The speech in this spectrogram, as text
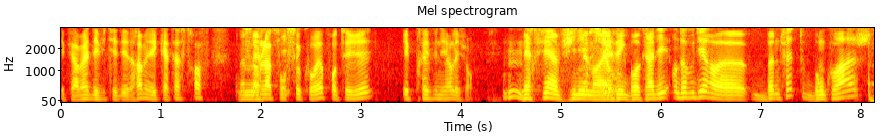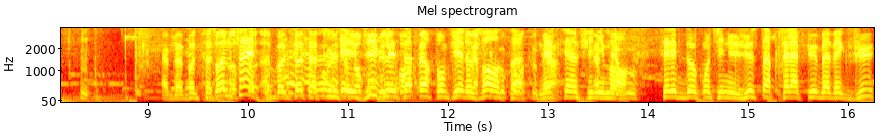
et permettent d'éviter des drames et des catastrophes. Nous Merci. sommes là pour secourir, protéger et prévenir les gens. Merci infiniment, Merci Eric. Brocradi. On doit vous dire euh, bonne fête, bon courage. Eh ben, bonne fête, Bonne à fête. l'ensemble- bonne fête à tous les Et sapeurs-pompiers vive les sapeurs-pompiers de Merci France. beaucoup. Merci à infiniment. C'est l'hebdo continue juste après la pub avec Vue,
